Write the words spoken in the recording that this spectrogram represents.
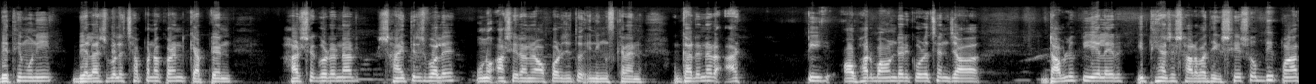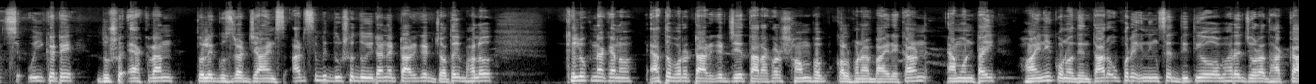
বেথিমুনি বেলাস বলে ছাপ্পান্ন করেন ক্যাপ্টেন হার্ষে গার্ডেনার সাঁত্রিশ বলে উনআশি রানের অপরাজিত ইনিংস খেলেন। গার্ডেনার আটটি ওভার বাউন্ডারি করেছেন যা ডাব্লিউপিএল এর ইতিহাসে সর্বাধিক। শেষ অবধি পাঁচ উইকেটে দুশো এক রান তোলে গুজরাট জায়ান্টস। আরসিবি দুশো দুই রানের টার্গেট যতই ভালো খেলুক না কেন, এত বড় টার্গেট যে তারা করা সম্ভব কল্পনার বাইরে। কারণ এমনটাই হয়নি কোনোদিন। তার উপরে ইনিংসের দ্বিতীয় ওভারে জোড়া ধাক্কা।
